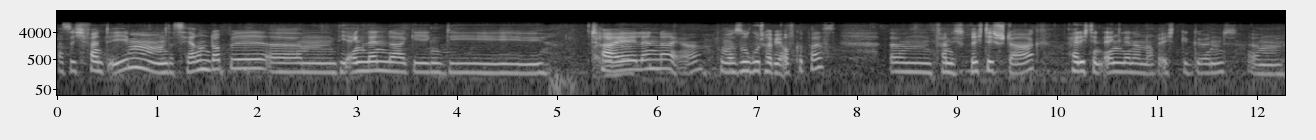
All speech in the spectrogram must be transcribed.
Also ich fand eben das Herrendoppel, ähm, die Engländer gegen die Thailänder, ja, guck mal, so gut habe ich aufgepasst. Ähm, fand ich richtig stark. Hätte ich den Engländern auch echt gegönnt. Ähm,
